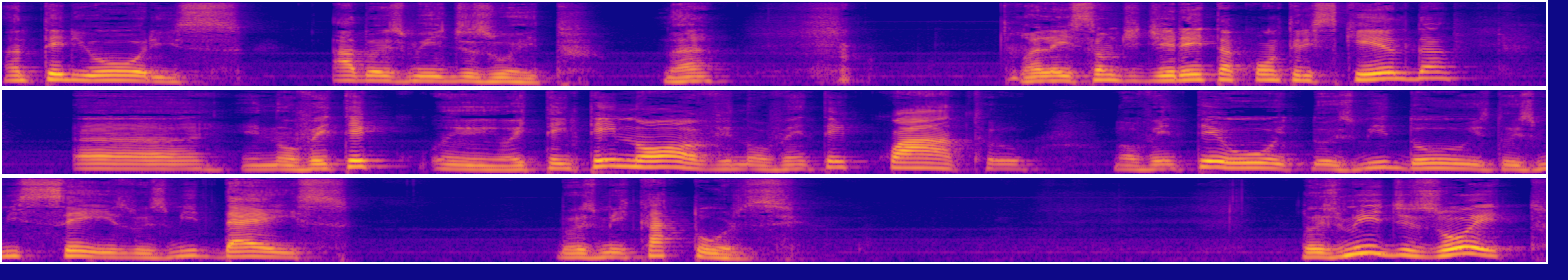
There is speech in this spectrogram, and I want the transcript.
anteriores a 2018, né? Uma eleição de direita contra esquerda uh, em, 90, em 89, 94, 98, 2002, 2006, 2010, 2014. 2018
